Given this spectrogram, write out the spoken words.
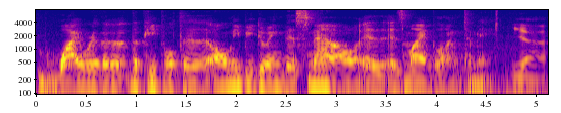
why we're the the people to only be doing this now is, is mind blowing to me. Yeah,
